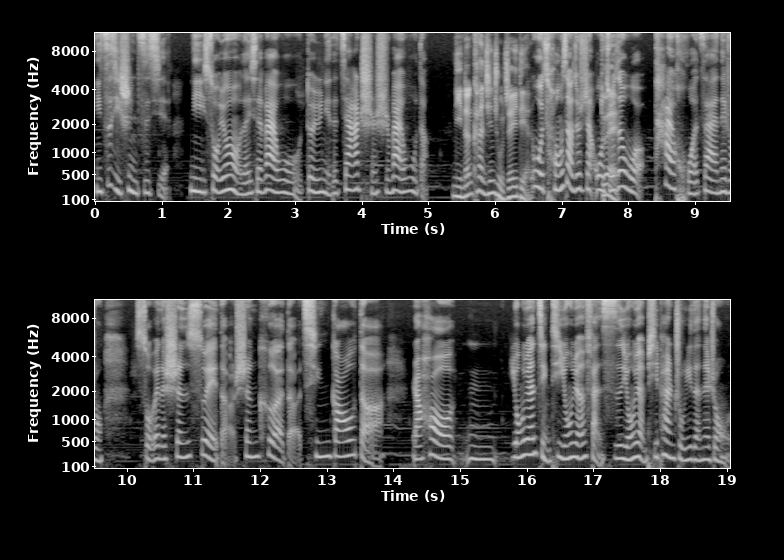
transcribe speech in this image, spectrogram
你自己是你自己，你所拥有的一些外物对于你的加持是外物的。你能看清楚这一点，我从小就是这样，我觉得我太活在那种所谓的深邃的、深刻的、清高的，然后嗯，永远警惕、永远反思、永远批判主义的那种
